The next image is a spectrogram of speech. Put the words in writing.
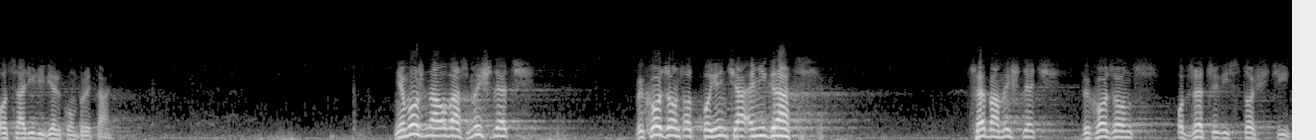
ocalili Wielką Brytanię. Nie można o was myśleć, wychodząc od pojęcia emigracji. Trzeba myśleć, wychodząc od rzeczywistości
